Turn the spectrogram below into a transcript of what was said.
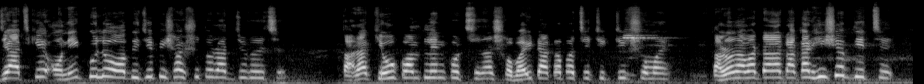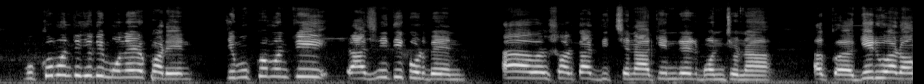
যে আজকে অনেকগুলো অবিজেপি শাসিত রাজ্য রয়েছে, তারা কেউ কমপ্লেন করছে না, সবাই টাকা পাচ্ছে ঠিক ঠিক সময়, কারণ আবার তারা টাকার হিসেব দিচ্ছে। মুখ্যমন্ত্রী যদি মনে করেন যে মুখ্যমন্ত্রী রাজনীতি করবেন সরকার দিচ্ছে না, কেন্দ্রের বঞ্চনা গেরুয়া রং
